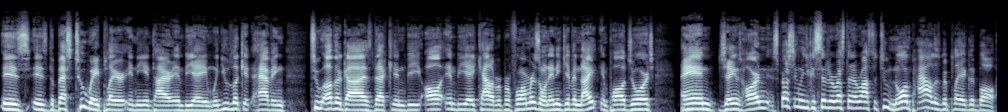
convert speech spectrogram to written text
is is the best two way player in the entire NBA. And when you look at having two other guys that can be all NBA caliber performers on any given night, in Paul George and James Harden, especially when you consider the rest of that roster too. Norm Powell has been playing good ball.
